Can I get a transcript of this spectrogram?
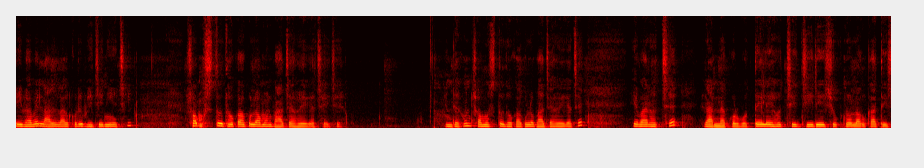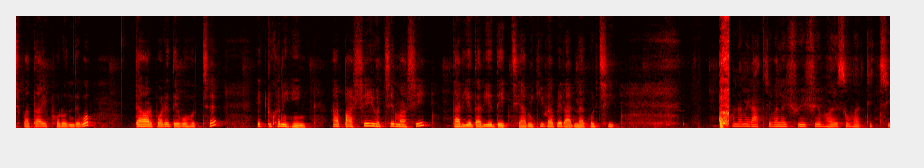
এইভাবে লাল লাল করে ভেজে নিয়েছি। সমস্ত ধোকাগুলো আমার ভাজা হয়ে গেছে এই যে। দেখুন, সমস্ত ধোকাগুলো ভাজা হয়ে গেছে। এবার হচ্ছে রান্না করব। তেলে হচ্ছে জিরে, শুকনো লঙ্কা, তেজপাতা, এই ফোড়ন দেব। দেওয়ার পরে দেব হচ্ছে একটুখানি হিং। আর পাশেই হচ্ছে মাসি দাঁড়িয়ে দাঁড়িয়ে দেখছে, আমি কীভাবে রান্না করছি। এখন আমি রাত্রিবেলায় শুয়ে শুয়ে ভয়েস ওভার দিচ্ছি।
